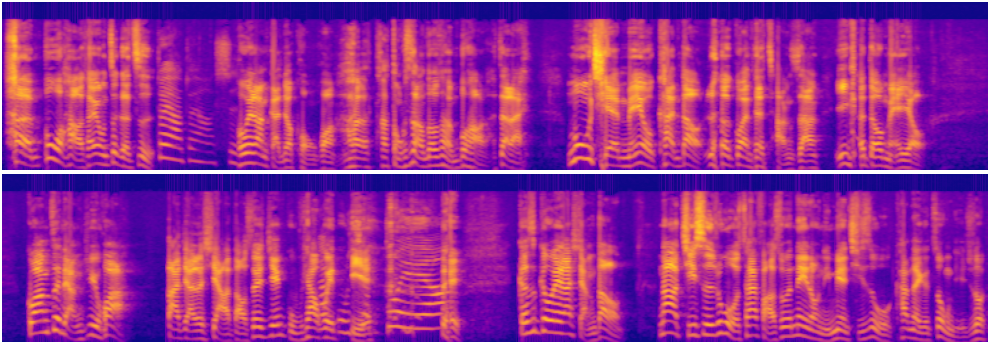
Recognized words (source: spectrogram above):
很不好，他用这个字。对啊，对啊，是。会让感到恐慌，他他董事长都是很不好了。再来，目前没有看到乐观的厂商，一个都没有。光这两句话，大家都吓到，所以今天股票会跌。对呀。对。可是各位要想到，那其实如果我在法说的内容里面，其实我看到一个重点，就是说，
